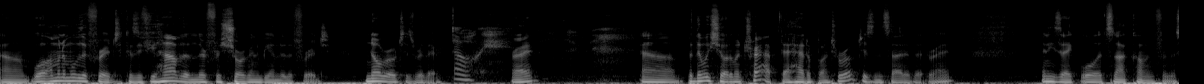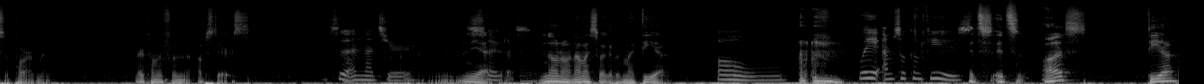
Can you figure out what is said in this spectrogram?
Um, well, I'm gonna move the fridge because if you have them, they're for sure gonna be under the fridge. No roaches were there." Oh, okay. right? Uh, but then we showed him a trap that had a bunch of roaches inside of it, right? And he's like, "Well, it's not coming from this apartment. They're coming from upstairs." So and that's your Yeah. suegros. No, no, not my suegros, my tia. Oh. Wait, I'm so confused. It's it's us, tia,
